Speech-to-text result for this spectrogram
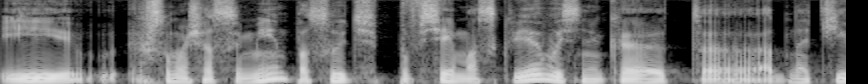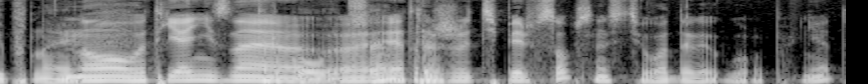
и что мы сейчас имеем? По сути, по всей Москве возникают э, однотипные Но вот я не знаю, э, это же теперь в собственности у ADG Group, нет?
